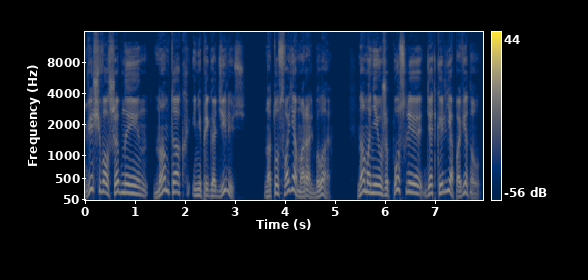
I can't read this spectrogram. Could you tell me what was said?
Вещи волшебные нам так и не пригодились. На то своя мораль была. Нам о ней уже после дядька Илья поведал.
